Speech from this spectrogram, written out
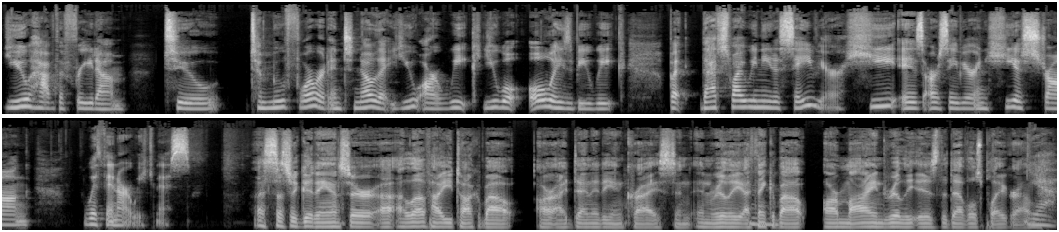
you have the freedom to to move forward and to know that you are weak. You will always be weak, but that's why we need a savior. He is our savior and he is strong within our weakness. That's such a good answer. Uh, I love how you talk about our identity in Christ. And, and really, I mm-hmm. think about our mind really is the devil's playground. Yeah.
